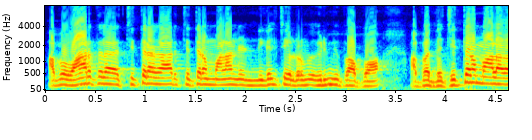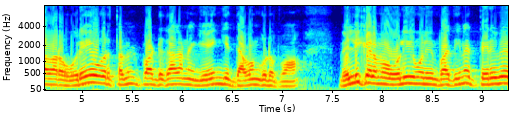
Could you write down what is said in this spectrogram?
அப்போ வாரத்தில் சித்திரகார் சித்திரமாலான்னு ரெண்டு நிகழ்ச்சிகள் ரொம்ப விரும்பி பார்ப்போம். அப்போ அந்த சித்திரமாலாவில் வர ஒரே ஒரு தமிழ் பாட்டுக்காக நாங்கள் ஏங்கி தவம் கொடுப்போம். வெள்ளிக்கிழமை ஒளியும் ஒளியும் பார்த்திங்கன்னா தெருவே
